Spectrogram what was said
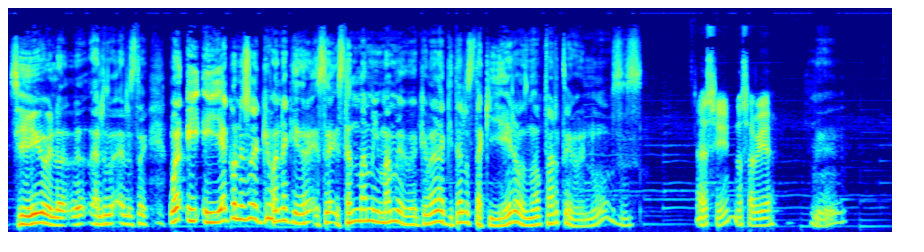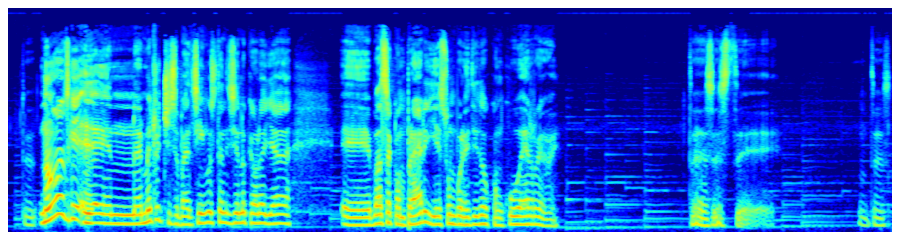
Sí, güey. lo- lo- a los- a los ta- bueno, y, y ya con eso de que van a quitar, está- están mami mami, güey, que van a quitar los taquilleros, ¿no? Aparte, güey, ¿no? Pues es- Ah, sí, no sabía. eh. No, es que eh, en el metro Chisapancingo están diciendo que ahora ya eh, vas a comprar y es un boletito con QR, güey. Entonces, este. Entonces.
